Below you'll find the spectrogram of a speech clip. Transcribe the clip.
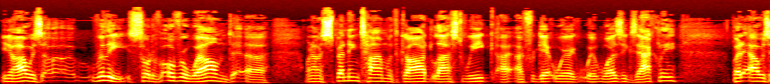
You know, I was uh, really sort of overwhelmed uh, when I was spending time with God last week. I, I forget where it was exactly, but I was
